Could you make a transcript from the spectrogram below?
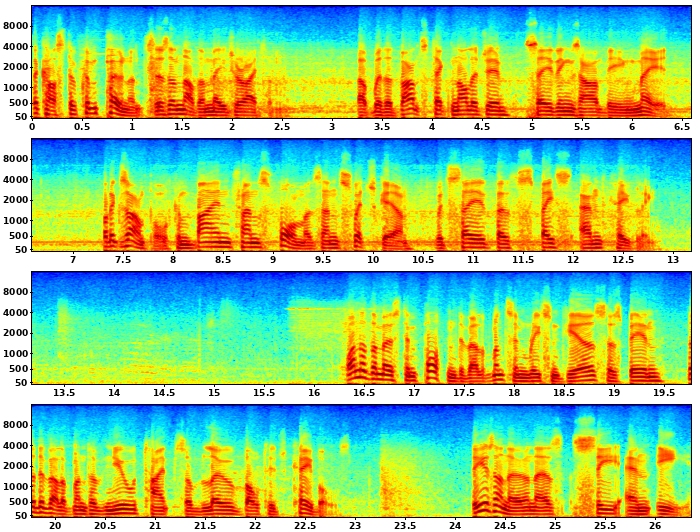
The cost of components is another major item. But with advanced technology, savings are being made. For example, combined transformers and switchgear, which save both space and cabling. One of the most important developments in recent years has been the development of new types of low voltage cables. These are known as CNE,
